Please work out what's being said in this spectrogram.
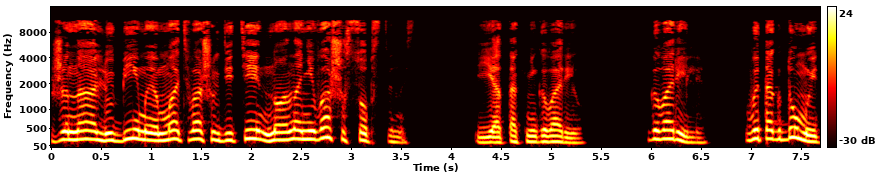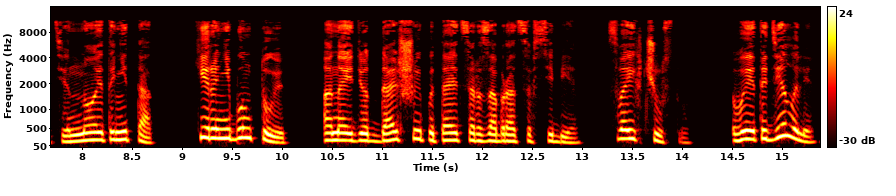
Жена, любимая, мать ваших детей, но она не ваша собственность. Я так не говорил. Говорили. Вы так думаете, но это не так. Кира не бунтует. Она идет дальше и пытается разобраться в себе, в своих чувствах. Вы это делали?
